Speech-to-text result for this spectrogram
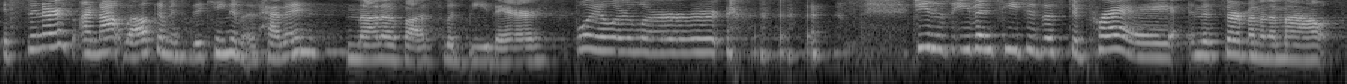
if sinners are not welcome into the kingdom of heaven, none of us would be there. Spoiler alert. Jesus even teaches us to pray in the Sermon on the Mount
